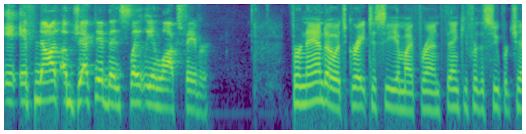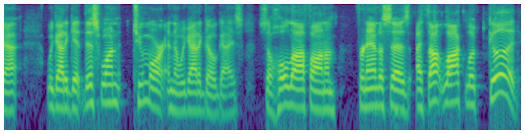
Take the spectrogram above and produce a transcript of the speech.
if not objective, then slightly in Lock's favor. Fernando, it's great to see you, my friend. Thank you for the super chat. We got to get this one, two more, and then we got to go, guys. So hold off on them. Fernando says, I thought Lock looked good.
